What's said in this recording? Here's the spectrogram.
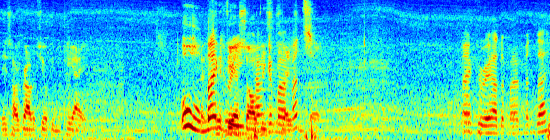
Here's how gravity up in the P8. Oh, Mercury having a V6 moment. Mercury had a moment there.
